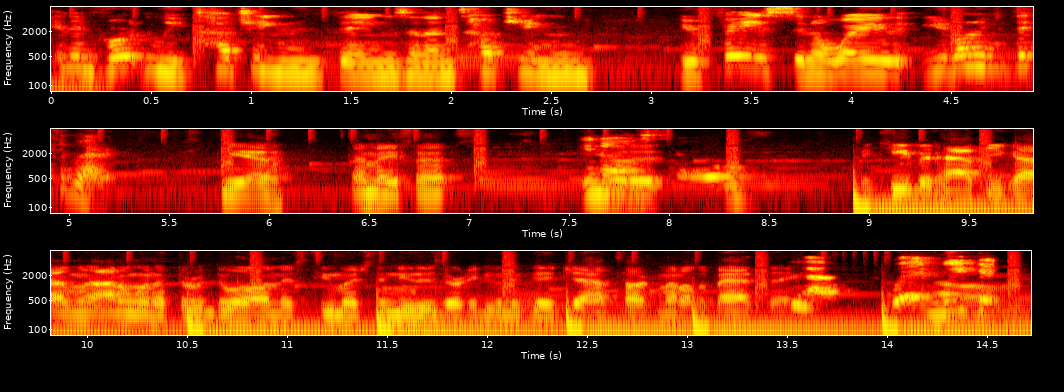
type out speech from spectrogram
inadvertently touching things and then touching your face in a way that you don't even think about it. Yeah. That makes sense. You know, so To keep it happy. I don't, I don't want to throw, dwell on this too much. The news is already doing a good job talking about all the bad things. Yeah, and we've been Um,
